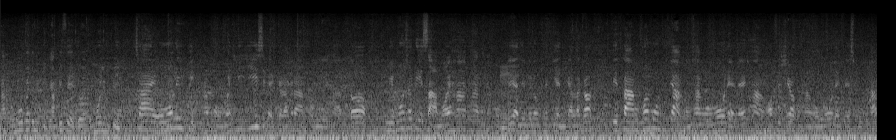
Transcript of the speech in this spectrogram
นะโอโมก็จะมีกิจกรรมพิเศษด้วยโอโมลิมปิกๆใช่โอโมลิมปิกครับผมวันที่ 21 กรกฎาคมนี้ครับ ก็มีผู้โชคดี 305 ท่านครับผมอืม ก็อย่าลืมไปลงทะเบียนกัน แล้วก็ติดตามข้อมูลทุกอย่างของทางโอโมเนี่ย ได้ทางออฟฟิเชียลของทางโอโมใน Facebook ครับ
